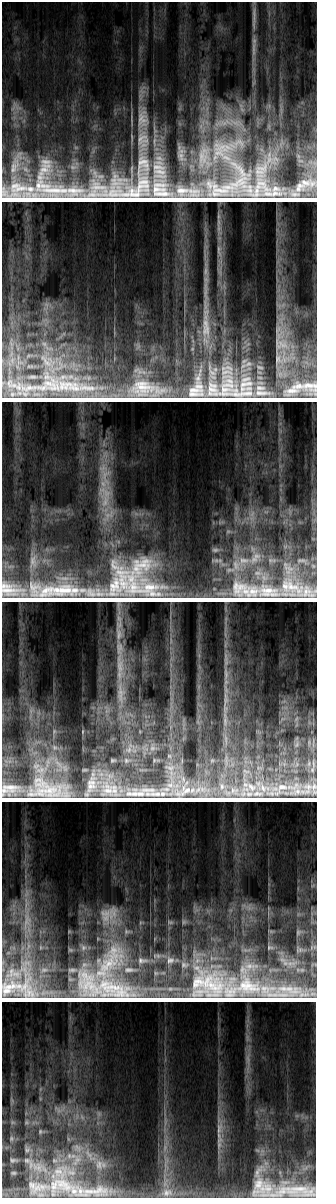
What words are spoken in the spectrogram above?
the favorite part of this whole room The bathroom. is the bathroom. Yeah, I was already. Yes, yes. Love it. You want to show us around the bathroom? Yes, I do. This is the shower. Got the jacuzzi tub with the jets here. Oh, yeah. Watch a little TV. You know? Oop. well, all right. Got all the full size little mirrors. Got a closet here. Sliding doors.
